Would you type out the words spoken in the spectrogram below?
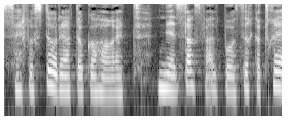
så jeg forstår det at dere har et nedslagsfelt på ca. tre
